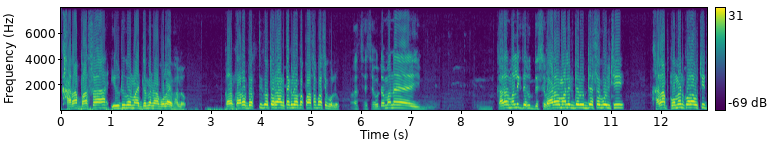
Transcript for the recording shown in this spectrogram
খারাপ ভাষা ইউটিউবের মাধ্যমে না বলাই ভালো। কারণ কারও ব্যক্তিগত রাগ থাকলে ওকে পাশাপাশি বলুক। আচ্ছা আচ্ছা ওটা মানে কারার মালিকদের উদ্দেশ্যে। কারোর মালিকদের উদ্দেশ্যে বলছি খারাপ কমেন্ট করা উচিত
